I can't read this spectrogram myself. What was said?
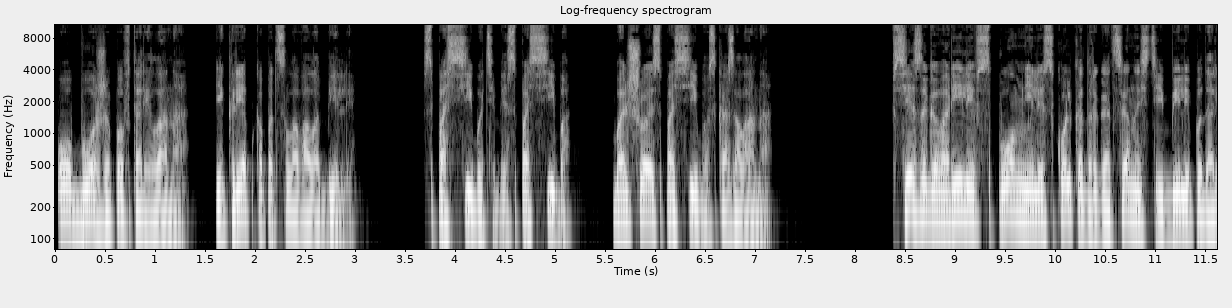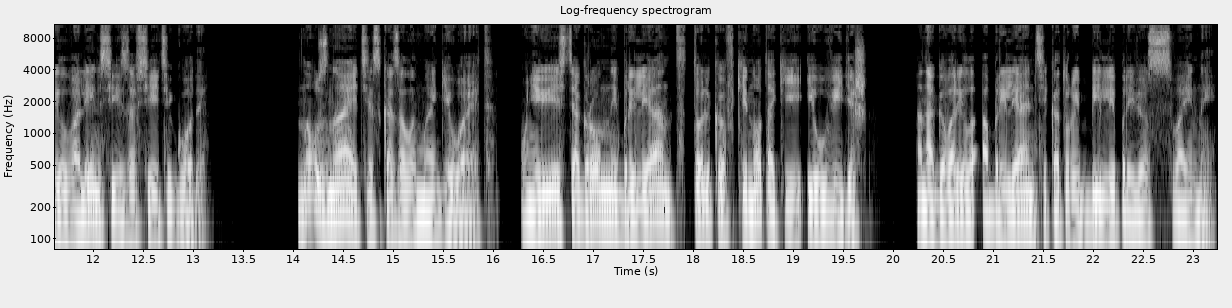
«О, Боже!» — повторила она и крепко поцеловала Билли. «Спасибо тебе, спасибо. Большое спасибо», — сказала она. Все заговорили, вспомнили, сколько драгоценностей Билли подарил Валенсии за все эти годы. «Ну, знаете», — сказала Мэгги Уайт, «у нее есть огромный бриллиант, только в кино такие и увидишь». Она говорила о бриллианте, который Билли привез с войны.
